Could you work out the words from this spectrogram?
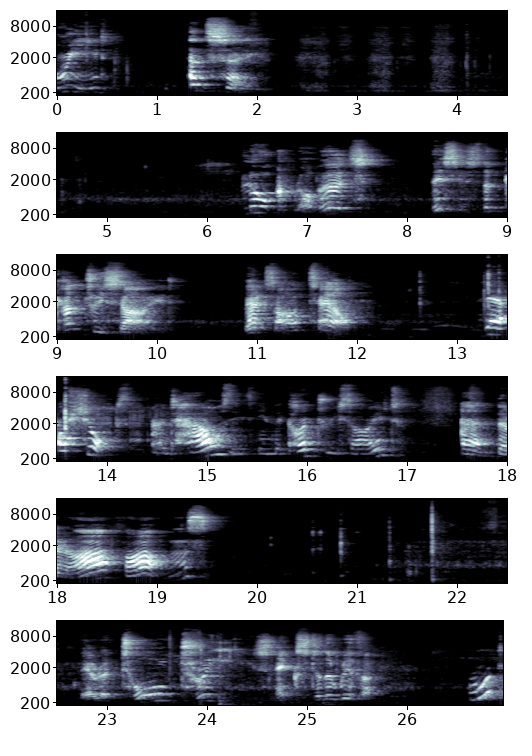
read, and say. Look, Robert. This is the countryside. That's our town. There are shops and houses in the countryside. And there are farms. There are tall trees next to the river. What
